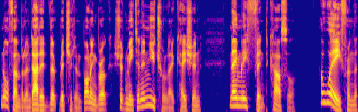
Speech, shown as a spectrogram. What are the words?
Northumberland added that Richard and Bolingbroke should meet in a neutral location, namely Flint Castle, away from the,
